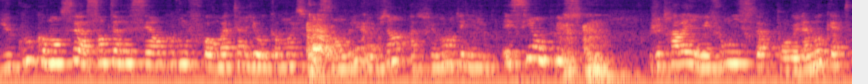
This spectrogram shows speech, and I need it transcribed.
Du coup, commencer à s'intéresser encore une fois aux matériaux comment ils sont assemblés devient absolument intelligent. Et si en plus je travaille avec mes fournisseurs pour louer la moquette,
